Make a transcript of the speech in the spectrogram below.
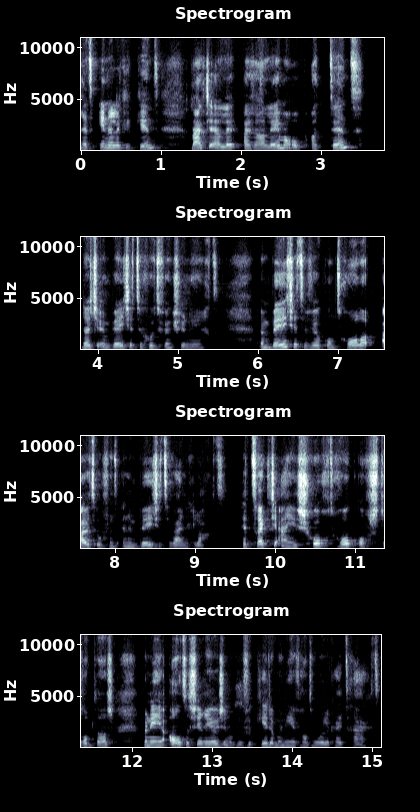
Het innerlijke kind maakt je er alleen maar op attent dat je een beetje te goed functioneert, een beetje te veel controle uitoefent en een beetje te weinig lacht. Het trekt je aan je schort, rok of stropdas wanneer je al te serieus en op de verkeerde manier verantwoordelijkheid draagt.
